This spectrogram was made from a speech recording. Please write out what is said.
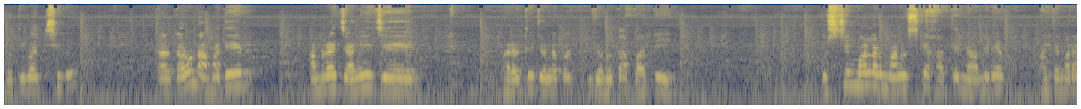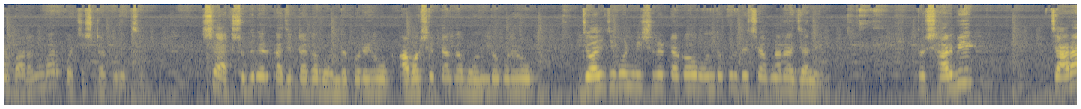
প্রতিবাদ ছিল। তার কারণ আমাদের, আমরা জানি যে ভারতীয় জনতা পার্টি পশ্চিমবাংলার মানুষকে হাতে না মেরে, হাতে মারার বারংবার প্রচেষ্টা করেছে। সে একশো দিনের কাজের টাকা বন্ধ করে হোক, আবাসের টাকা বন্ধ করে হোক, জল জীবন মিশনের টাকাও বন্ধ করে দিয়েছে আপনারা জানেন। তো সার্বিক যারা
